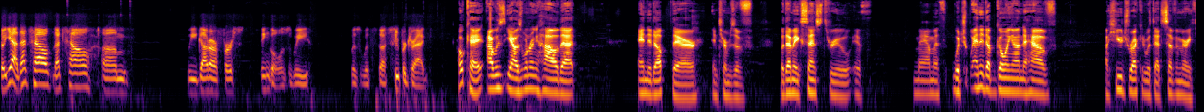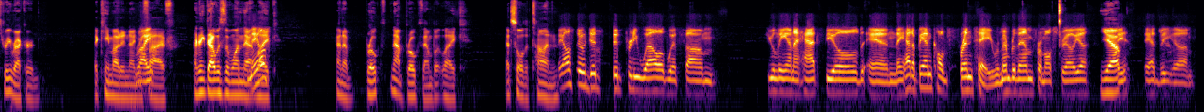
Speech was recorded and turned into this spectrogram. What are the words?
so yeah, that's how that's how um, we got our first single. As we was with uh, Superdrag. Okay, I was yeah, I was wondering how that ended up there in terms of, but that makes sense through if Mammoth, which ended up going on to have a huge record with that Seven Mary Three record that came out in '95. I think that was the one that They al- like kind of broke, not broke them, but like that sold a ton. They also did did pretty well with um, Juliana Hatfield, and they had a band called Frente. Remember them from Australia? Yeah, They, they had the um,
